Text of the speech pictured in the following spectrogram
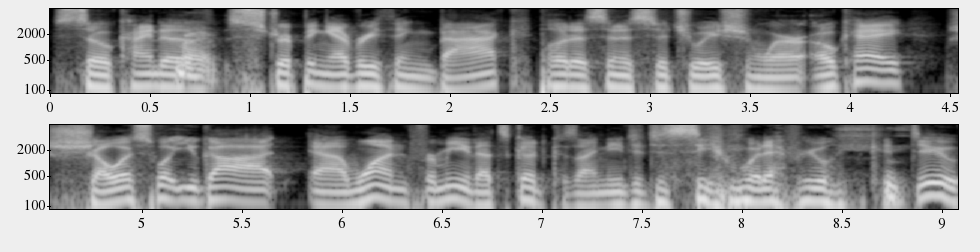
So kind of Right. stripping everything back put us in a situation where okay, show us what you got. Uh, one for me, that's good because I needed to see what everyone could do.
